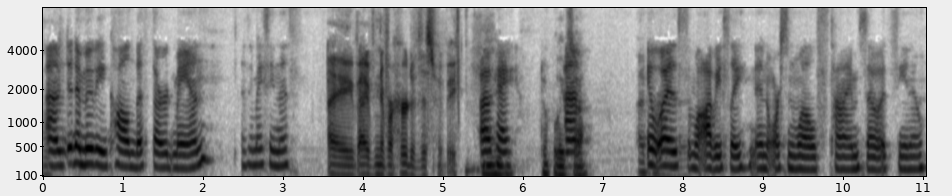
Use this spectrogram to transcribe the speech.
um, did a movie called The Third Man. Has anybody seen this? I've I've never heard of this movie. Okay. Don't believe Um, so. It was it. well, obviously in Orson Welles' time, so it's you know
